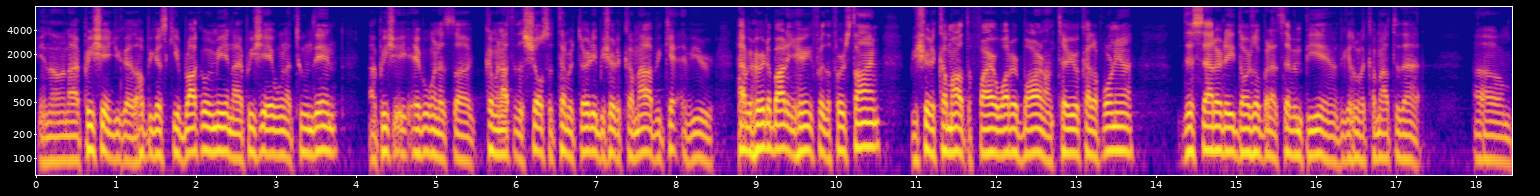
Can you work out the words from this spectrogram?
You know, and I appreciate you guys. I hope you guys keep rocking with me, and I appreciate everyone that tuned in. I appreciate everyone that's uh, coming out to the show September 30. Be sure to come out if you can If you haven't heard about it, you're hearing it for the first time. Be sure to come out to Firewater Bar in Ontario, California, this Saturday. Doors open at 7 p.m. If you guys want to come out to that. Um,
